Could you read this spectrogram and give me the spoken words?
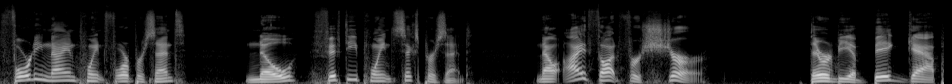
49.4%. No. 50.6%. Now, I thought for sure there would be a big gap.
